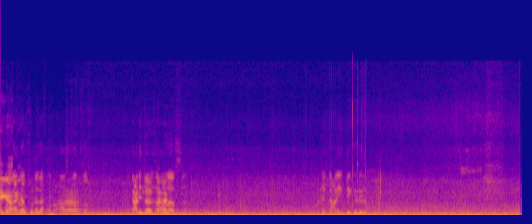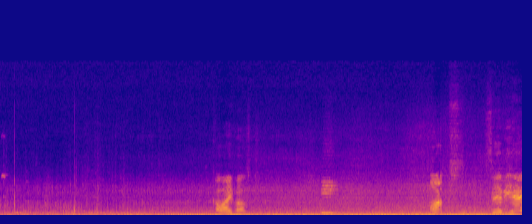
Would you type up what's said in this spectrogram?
জায়গা তো। গাড়িটা চলে যাচ্ছে না আস্তে আস্তে গাড়ি চলে না, ঝামেলা আছে মানে গাড়ি দেখে দেখে खवाई फास्ट मर्द से भी है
